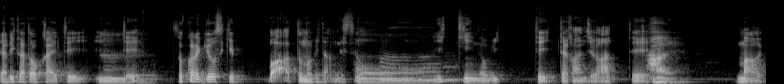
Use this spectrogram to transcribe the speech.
やり方を変えていって、うん。そこから業績バーッと伸びたんですよ。一気に伸びていった感じはあって、はい。まあ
